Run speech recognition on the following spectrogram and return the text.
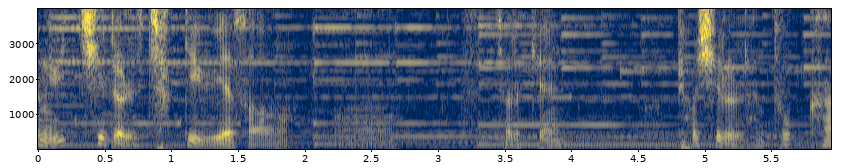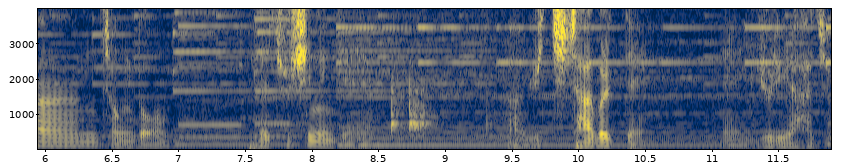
정확한 위치를 찾기 위해서 어, 저렇게 표시를 한 두 칸 정도 해 주시는 게 아, 위치 잡을 때 예, 유리하죠.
